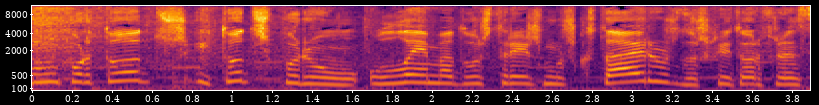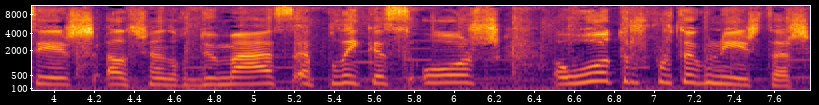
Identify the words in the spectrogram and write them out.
Um por todos e todos por um. O lema dos Três Mosqueteiros, do escritor francês Alexandre Dumas, aplica-se hoje a outros protagonistas.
